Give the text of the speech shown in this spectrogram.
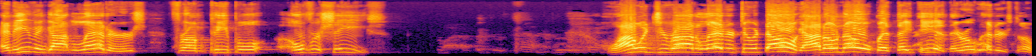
and even got letters from people overseas. Why would you write a letter to a dog? I don't know, but they did. They wrote letters to them.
